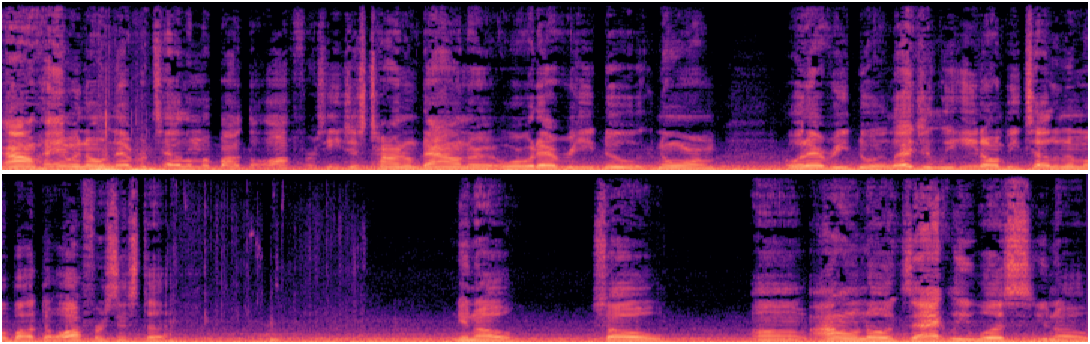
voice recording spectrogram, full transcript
Al Haymon don't never tell them about the offers. He just turn them down or, or whatever he do, ignore them, or whatever he do. Allegedly, he don't be telling them about the offers and stuff. You know, so um, I don't know exactly what's you know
